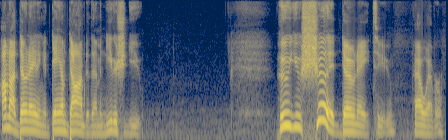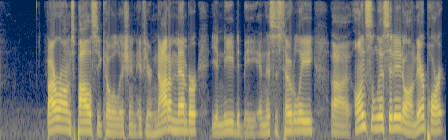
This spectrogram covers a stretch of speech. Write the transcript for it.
I'm not donating a damn dime to them, and neither should you. Who you should donate to, however, Firearms Policy Coalition. If you're not a member, you need to be. And this is totally uh, unsolicited on their part,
